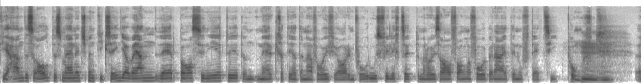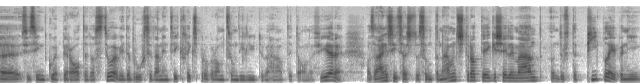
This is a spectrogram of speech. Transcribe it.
die haben ein altes Management, die sehen ja, wenn wer pensioniert wird und merken ja dann auch fünf Jahre im Voraus, vielleicht sollten wir uns anfangen vorbereiten auf diesen Zeitpunkt. Mhm. Äh, sie sind gut beraten, das zu tun, weil da braucht es ja dann ein Entwicklungsprogramm, um die Leute überhaupt dort zu führen. Also einerseits hast du das unternehmensstrategische Element und auf der People-Ebene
